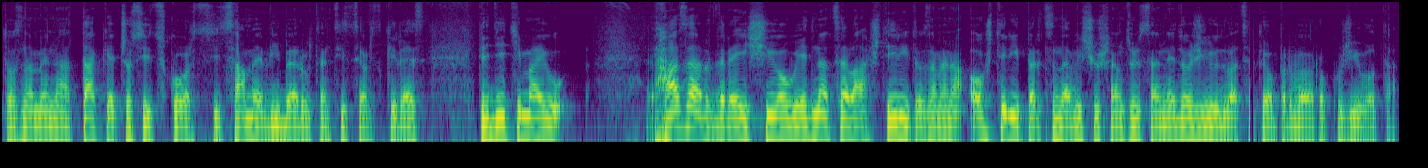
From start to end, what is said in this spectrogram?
to znamená také, čo si skôr si same vyberú ten cisársky rez, tie deti majú hazard ratio 1,4, to znamená o 4% a vyššiu šancu, že sa nedožijú 21. roku života.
